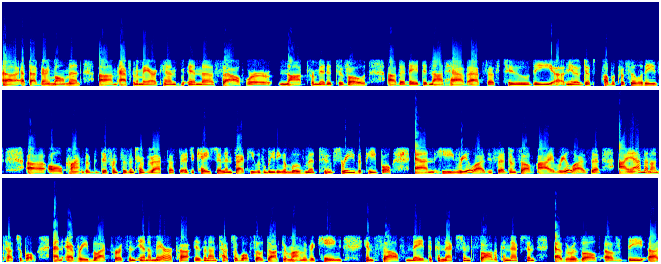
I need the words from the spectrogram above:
uh, at that very moment, um, African Americans in the South were not permitted to vote. Uh, that they did not have access to the uh, you know just public facilities, uh, all kinds of differences in terms of access to education. In fact, he was leading a movement to free the people, and he realized he said to himself, "I realize that I am an untouchable, and every black person in America is an untouchable." So Dr. Martin Luther King himself made the connection connection, saw the connection as a result of the uh,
